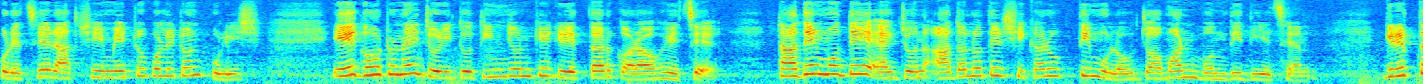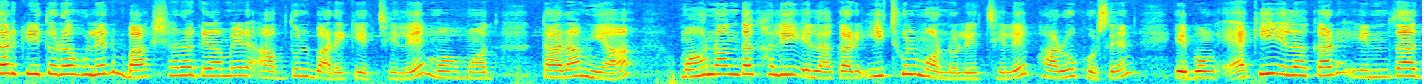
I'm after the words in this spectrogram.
করেছে রাজশাহী মেট্রোপলিটন পুলিশ। এ ঘটনায় জড়িত তিনজনকে গ্রেপ্তার করা হয়েছে। তাদের মধ্যে একজন আদালতের স্বীকারোক্তিমূলক জবানবন্দি দিয়েছেন। গ্রেপ্তারকৃতরা হলেন বাগসারা গ্রামের আব্দুল বারেকের ছেলে মোহাম্মদ তারা মিয়া মহানন্দাখালী এলাকার ইছুল মণ্ডলের ছেলে ফারুক হোসেন এবং একই এলাকার এনজাজ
